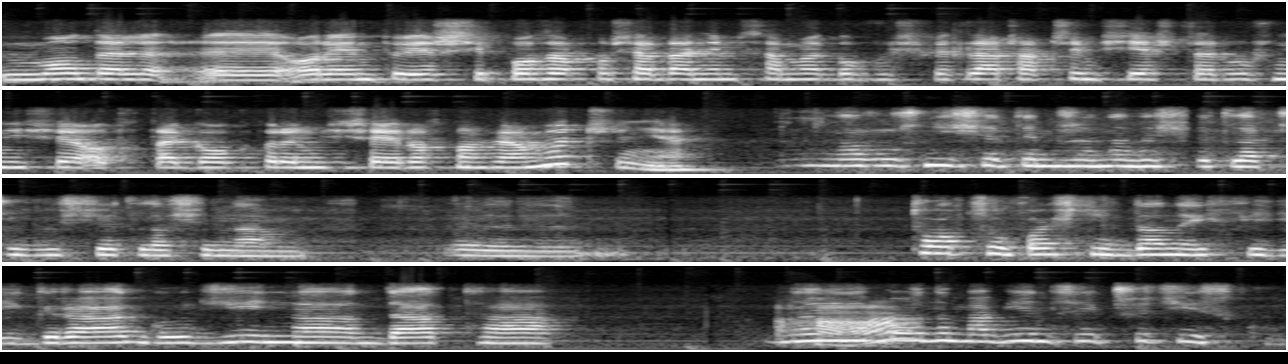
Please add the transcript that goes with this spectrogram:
model orientujesz się poza posiadaniem samego wyświetlacza, czymś jeszcze różni się od tego, o którym dzisiaj rozmawiamy, czy nie? No, różni się tym, że na wyświetlaczu wyświetla się nam to, co właśnie w danej chwili gra, godzina, data. No Aha. i naprawdę ma więcej przycisków.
